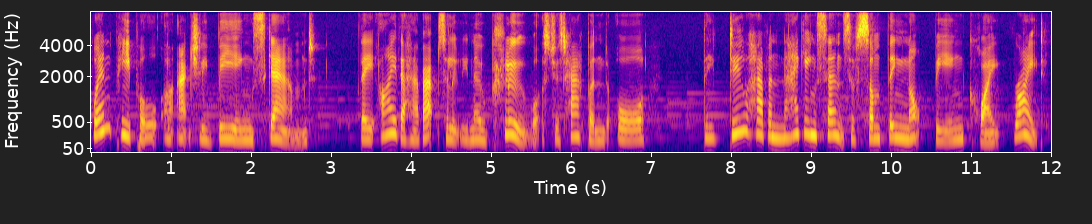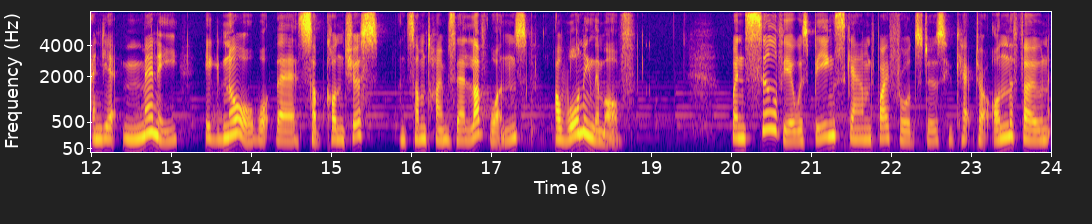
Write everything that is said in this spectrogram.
When people are actually being scammed, they either have absolutely no clue what's just happened or they do have a nagging sense of something not being quite right. And yet, many ignore what their subconscious and sometimes their loved ones are warning them of. When Sylvia was being scammed by fraudsters who kept her on the phone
